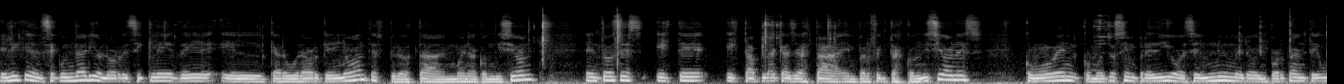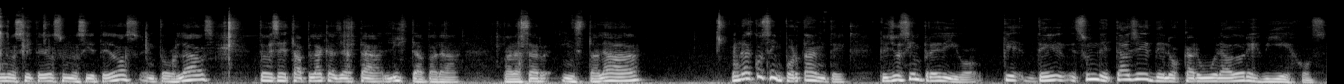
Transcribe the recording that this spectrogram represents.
El eje del secundario lo reciclé del carburador que vino antes, pero está en buena condición. Entonces, este, esta placa ya está en perfectas condiciones. Como ven, como yo siempre digo, es el número importante 172172 en todos lados. Entonces esta placa ya está lista para, para ser instalada. Una cosa importante que yo siempre digo, que es un detalle de los carburadores viejos.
